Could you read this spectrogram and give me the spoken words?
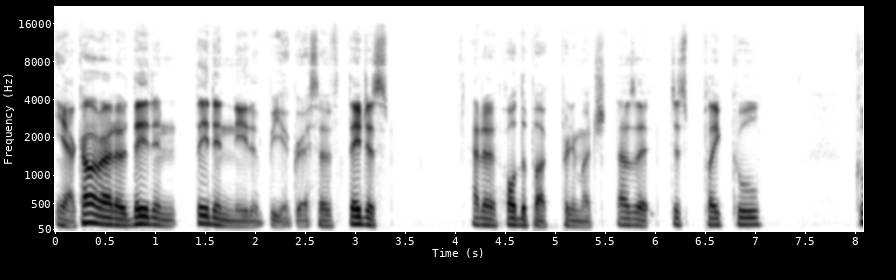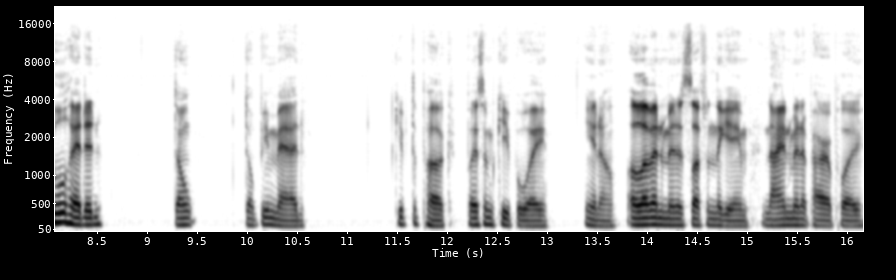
Yeah, Colorado they didn't they didn't need to be aggressive. They just had to hold the puck pretty much. That was it. Just play cool, cool headed. Don't don't be mad. Keep the puck. Play some keep away. You know, 11 minutes left in the game, nine minute power play.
